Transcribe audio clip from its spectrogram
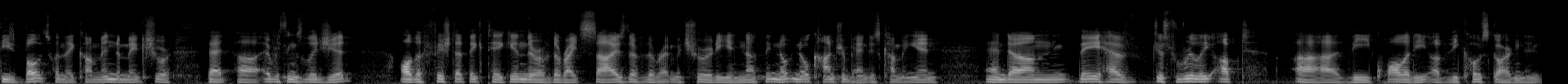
these boats when they come in to make sure that uh, everything's legit. All the fish that they take in they're of the right size they're of the right maturity and nothing no, no contraband is coming in. And um, they have just really upped uh, the quality of the coast guard and,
